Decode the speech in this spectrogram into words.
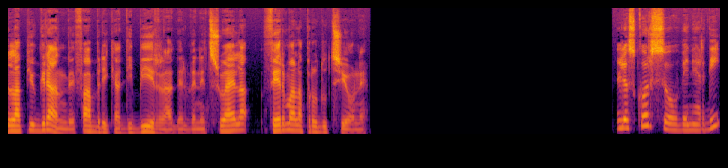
La più grande fabbrica di birra del Venezuela ferma la produzione. Lo scorso venerdì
